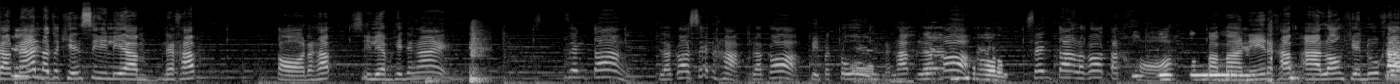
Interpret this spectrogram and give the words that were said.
จากนั้นเราจะเขียนสี่เหลี่ยมนะครับ ต่อนะครับ สี่เหลี่ยมเขียนยังไงเส้นตั้งแล้วก็เส้นหักแล้วก็ปิดประตูนะครับ แล้วก็เส้นตั้งแล้วก็ตะขอประมาณนี้นะครับ อ่าลองเขียนดูครับ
